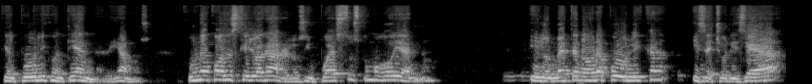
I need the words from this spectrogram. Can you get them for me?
que el público entienda, digamos. Una cosa es que yo agarre los impuestos como gobierno y los mete en obra pública y se choricea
